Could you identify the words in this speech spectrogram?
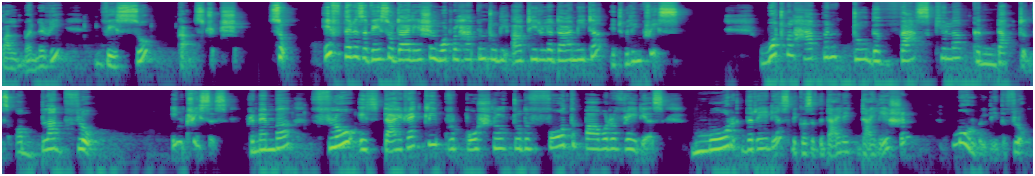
pulmonary vasoconstriction. So, if there is a vasodilation, what will happen to the arteriolar diameter? It will increase. What will happen to the vascular conductance or blood flow? Increases. Remember, flow is directly proportional to the fourth power of radius. More the radius because of the dilation, more will be the flow.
